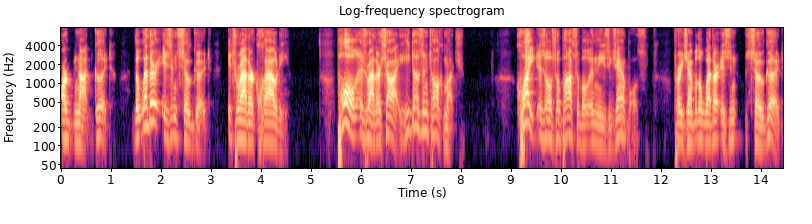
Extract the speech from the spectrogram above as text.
are not good. The weather isn't so good, it's rather cloudy. Paul is rather shy, he doesn't talk much. Quite is also possible in these examples. For example, the weather isn't so good,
